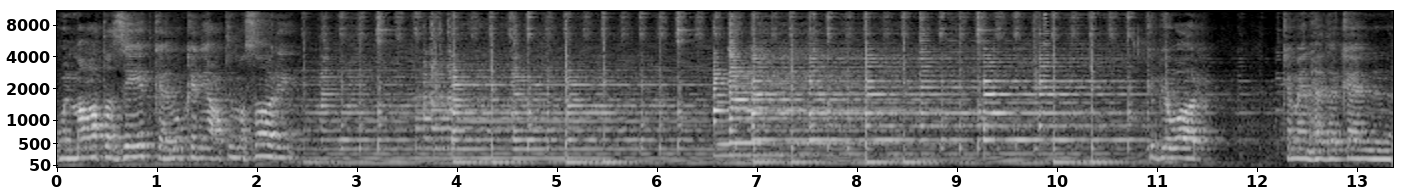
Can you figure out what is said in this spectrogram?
والما عطى زيت كان ممكن يعطي مصاري. كبيوار كمان هذا كان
